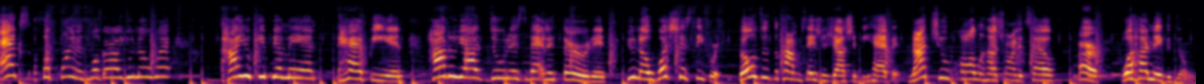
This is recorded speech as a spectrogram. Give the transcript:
ask for pointers. Well, girl, you know what? How you keep your man happy and how do y'all do this, that, and the third? And you know, what's your secret? Those are the conversations y'all should be having. Not you calling her trying to tell her what her nigga doing.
